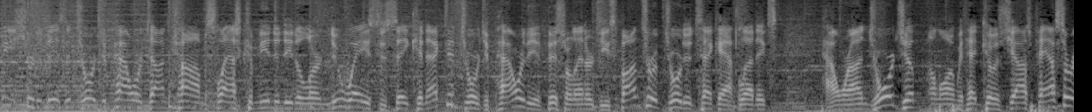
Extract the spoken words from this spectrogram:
Be sure to visit georgiapower.com slash community to learn new ways to stay connected. Georgia Power, the official energy sponsor of Georgia Tech Athletics. Power on Georgia, along with head coach Josh Pastner,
